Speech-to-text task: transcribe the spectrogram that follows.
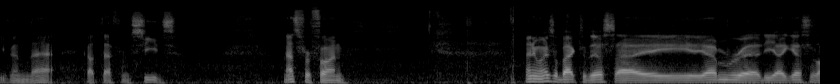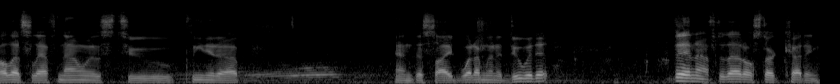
Even that. Got that from seeds. that's for fun. Anyways, so back to this. I am ready. I guess all that's left now is to clean it up and decide what I'm going to do with it. Then after that, I'll start cutting.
